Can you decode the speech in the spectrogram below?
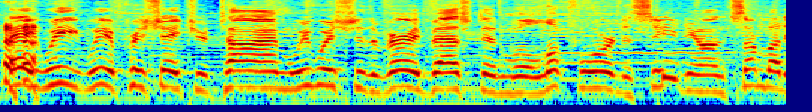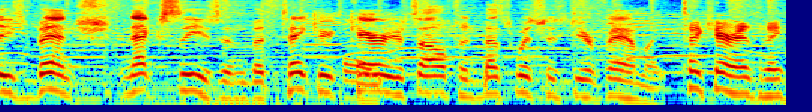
hey, we we appreciate your time. We wish you the very best, and we'll look forward to seeing you on somebody's bench next season. But take your care of yourself, and best wishes to your family. Take care, Anthony.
